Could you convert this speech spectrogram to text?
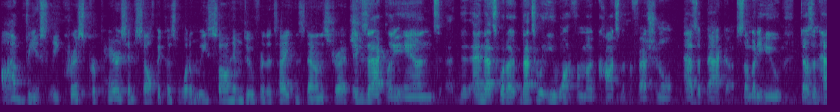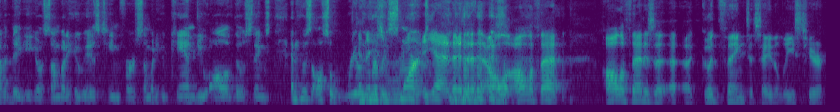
obviously, Chris prepares himself because what we saw him do for the Titans down the stretch. Exactly, and and that's what I, that's what you want from a consummate professional as a backup. Somebody who doesn't have a big ego, somebody who is team first, somebody who can do all of those things, and who's also really really smart. Yeah, all, all of that, all of that is a a good thing to say the least here.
